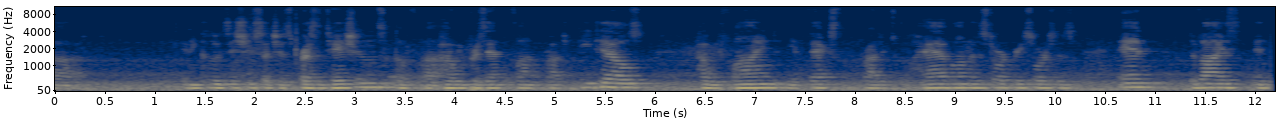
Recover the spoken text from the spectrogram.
Uh, It includes issues such as presentations of uh, how we present the final project details, how we find the effects that the projects will have on historic resources, and devise and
